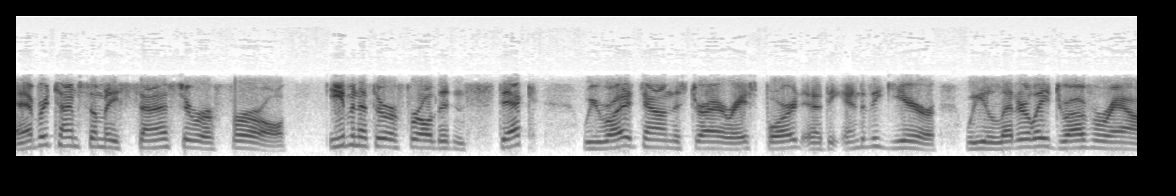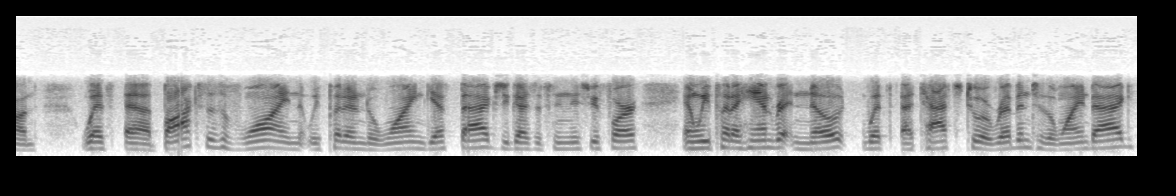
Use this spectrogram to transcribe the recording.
and every time somebody sent us a referral even if the referral didn't stick, we wrote it down on this dry erase board, and at the end of the year, we literally drove around with uh, boxes of wine that we put into wine gift bags. You guys have seen these before, and we put a handwritten note with attached to a ribbon to the wine bag,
